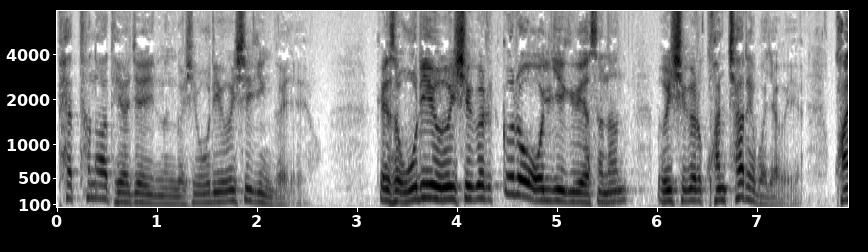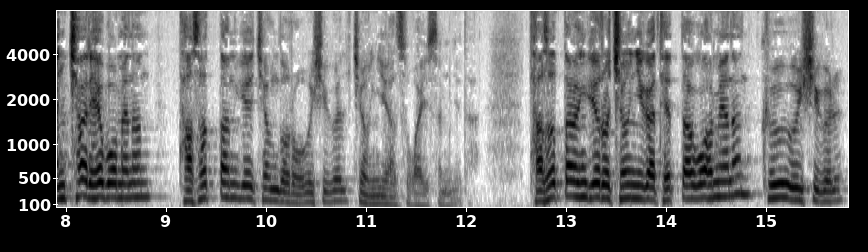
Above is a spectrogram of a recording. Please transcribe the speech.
패턴화 되어져 있는 것이 우리 의식인 거예요. 그래서 우리 의식을 끌어올리기 위해서는 의식을 관찰해 보자고요. 관찰해 보면은 다섯 단계 정도로 의식을 정리할 수가 있습니다. 다섯 단계로 정리가 됐다고 하면은 그 의식을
